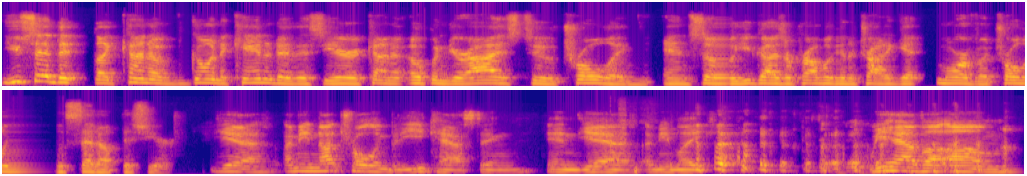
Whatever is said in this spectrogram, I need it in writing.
You said that like kind of going to Canada this year kind of opened your eyes to trolling, and so you guys are probably going to try to get more of a trolling setup this year. Yeah, I mean not trolling, but e casting, and yeah, I mean like we have a um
